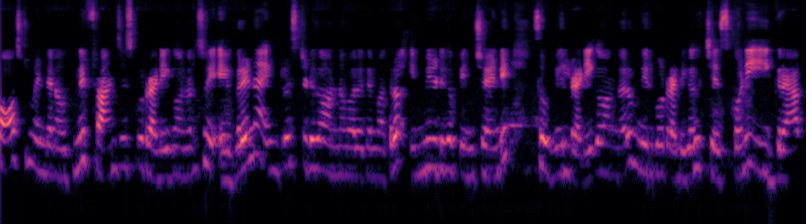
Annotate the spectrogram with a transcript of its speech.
కాస్ట్ మెయింటైన్ అవుతుంది. ఫ్రాంచైజ్ కూడా రెడీగా ఉన్నారు. సో ఎవరైనా ఇంట్రెస్టెడ్గా ఉన్న వాళ్ళైతే మాత్రం ఇమ్మీడియట్గా పిన్ చేయండి. సో వీళ్ళు రెడీగా ఉన్నారు. మీరు కూడా రెడీగా చేసుకొని ఈ గ్రాప్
